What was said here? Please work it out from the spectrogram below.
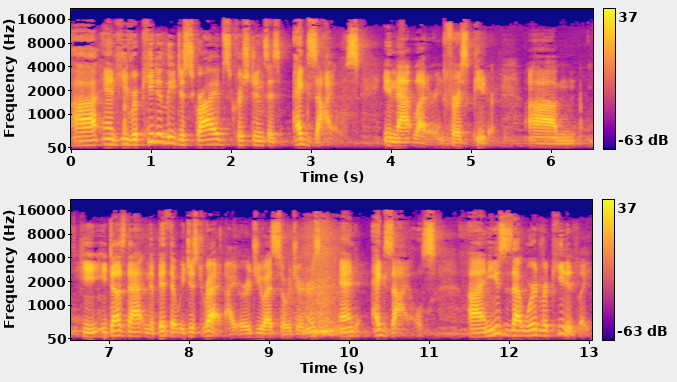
Uh, and he repeatedly describes Christians as exiles in that letter in 1 Peter. Um, he, he does that in the bit that we just read. I urge you as sojourners and exiles. Uh, and he uses that word repeatedly.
